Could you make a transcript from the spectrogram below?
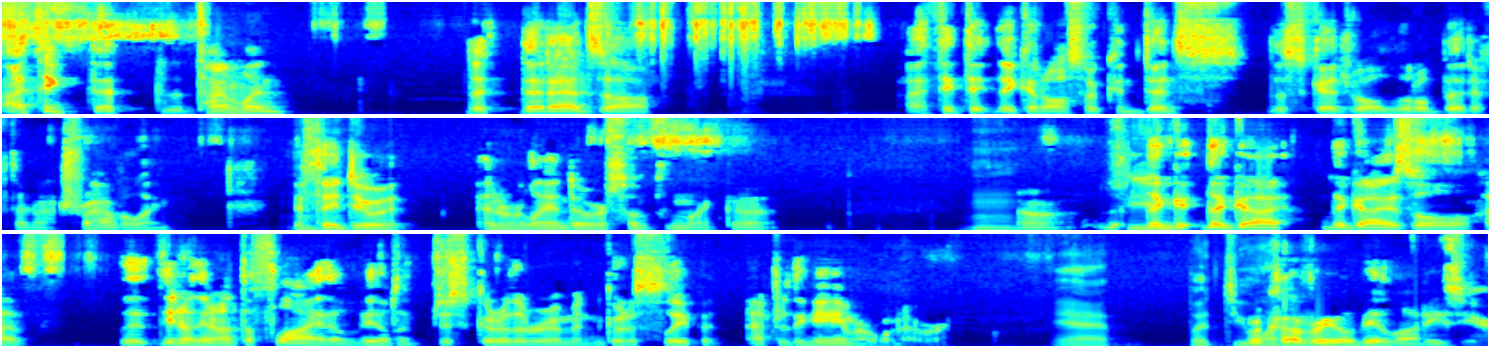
I think that the timeline that that adds up. I think that they can also condense the schedule a little bit if they're not traveling. If they do it in Orlando or something like that. Hmm. Uh, the, So you- the, the guy the guys will have you know they don't have to fly. They'll be able to just go to the room and go to sleep at, after the game or whatever. Yeah, but do you want Recovery will be a lot easier.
